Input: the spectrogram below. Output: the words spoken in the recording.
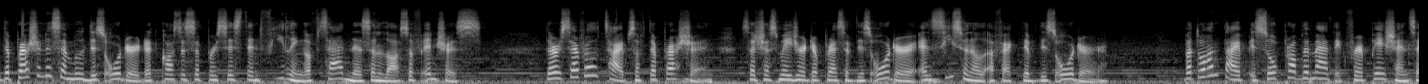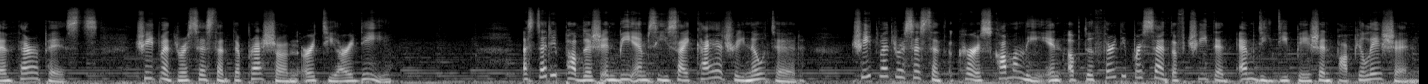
depression is a mood disorder that causes a persistent feeling of sadness and loss of interest. There are several types of depression, such as major depressive disorder and seasonal affective disorder. But one type is so problematic for patients and therapists treatment resistant depression, or TRD. A study published in BMC Psychiatry noted treatment resistant occurs commonly in up to 30% of treated MDD patient population.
